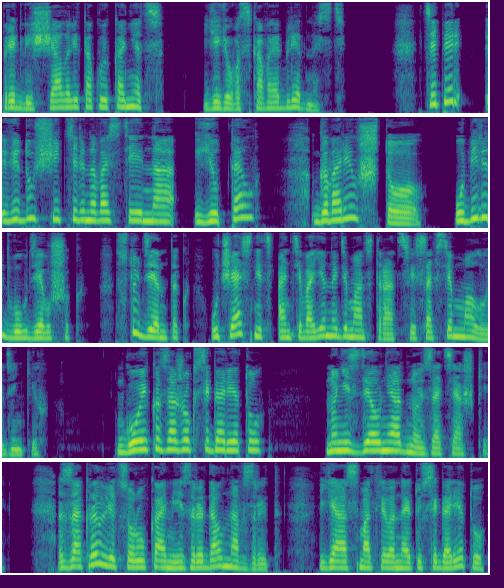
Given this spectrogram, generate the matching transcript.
предвещала ли такой конец ее восковая бледность. Теперь ведущий теленовостей на Ютел говорил, что убили двух девушек, студенток, участниц антивоенной демонстрации, совсем молоденьких. Гойко зажег сигарету, но не сделал ни одной затяжки. Закрыл лицо руками и зарыдал на взрыд. Я смотрела на эту сигарету,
